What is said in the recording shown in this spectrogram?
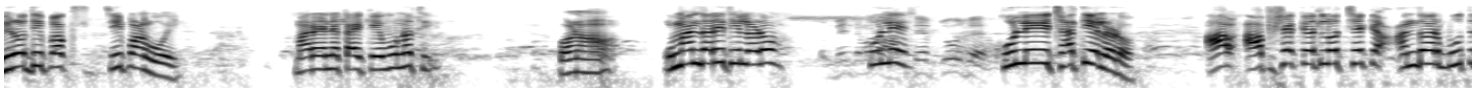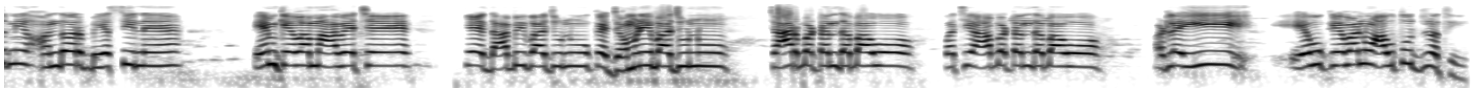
વિરોધી પક્ષ જે પણ હોય, મારે એને કાંઈ કહેવું નથી. પણ ઈમાનદારીથી લડો. ખુલ્લી ખુલ્લી છાતીએ લડો. આ આક્ષેપ એટલો જ છે કે અંદર બૂથની અંદર બેસીને એમ કહેવામાં આવે છે કે ડાબી બાજુનું કે જમણી બાજુનું ચાર બટન દબાવો પછી આ બટન દબાવો. એટલે ઈ એવું કહેવાનું આવતું જ નથી.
